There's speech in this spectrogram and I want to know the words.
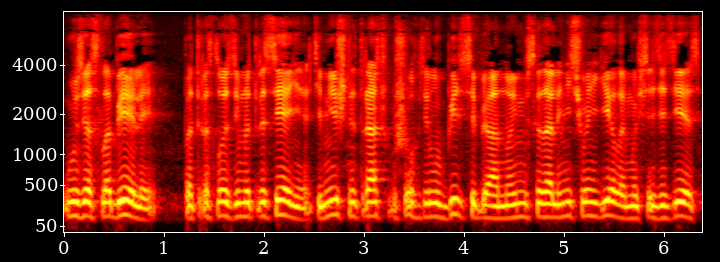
Узы ослабели, потрясло землетрясение. Темничный страж пришел, хотел убить себя, но ему сказали, ничего не делай, мы все здесь.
